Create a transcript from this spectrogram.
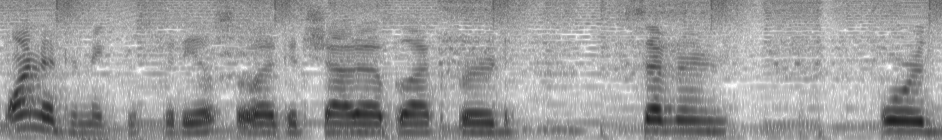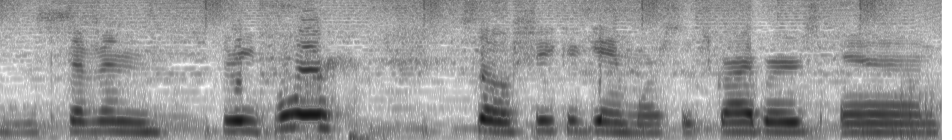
wanted to make this video so I could shout out Blackbird 74734 so she could gain more subscribers and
